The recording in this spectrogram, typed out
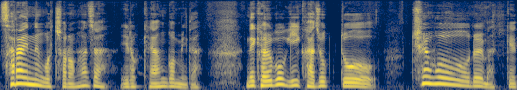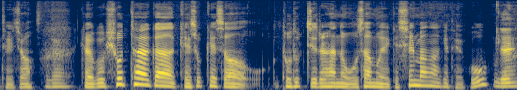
살아 있는 것처럼 하자 이렇게 한 겁니다. 근데 결국 이 가족도 최후를 맞게 되죠. 네. 결국 쇼타가 계속해서 도둑질을 하는 오사무에게 실망하게 되고 네.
